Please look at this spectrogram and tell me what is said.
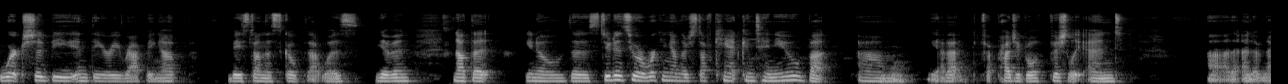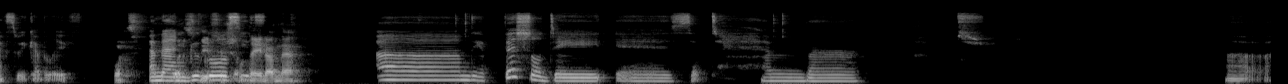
work should be in theory wrapping up based on the scope that was given. Not that, you know, the students who are working on their stuff can't continue, but um, yeah, that project will officially end uh, the end of next week, I believe. What's, And then what's the Google official date on that? Um, the official date is September. Uh,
